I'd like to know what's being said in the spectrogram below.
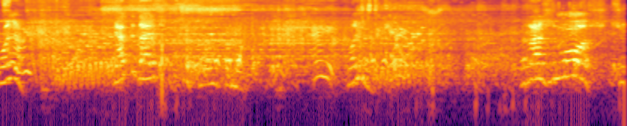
Понял? Я кидаю цыпленками. Понял? Размножьте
